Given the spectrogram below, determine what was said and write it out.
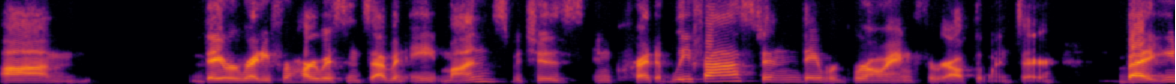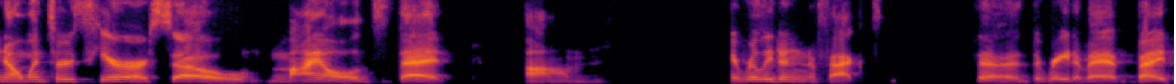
um, they were ready for harvest in seven, eight months, which is incredibly fast, and they were growing throughout the winter. But, you know, winters here are so mild that um, it really didn't affect the the rate of it. But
